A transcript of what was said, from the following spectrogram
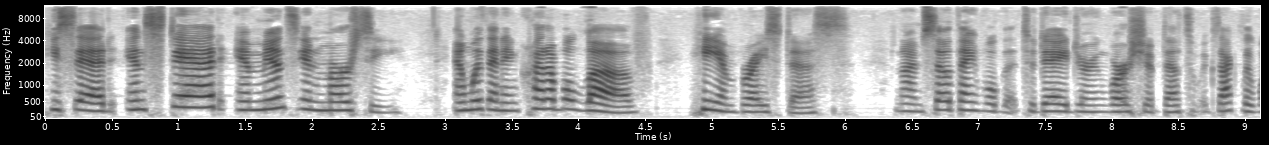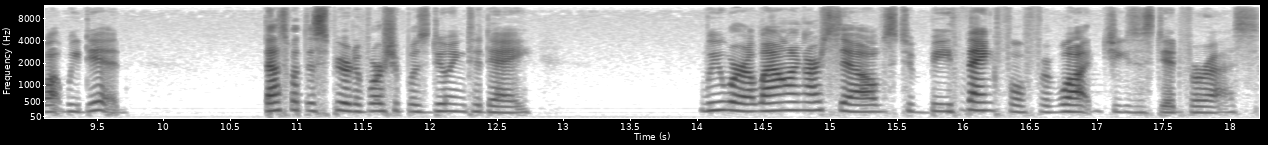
He said, Instead, immense in mercy and with an incredible love, he embraced us. And I'm so thankful that today during worship, that's exactly what we did. That's what the spirit of worship was doing today we were allowing ourselves to be thankful for what Jesus did for us.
